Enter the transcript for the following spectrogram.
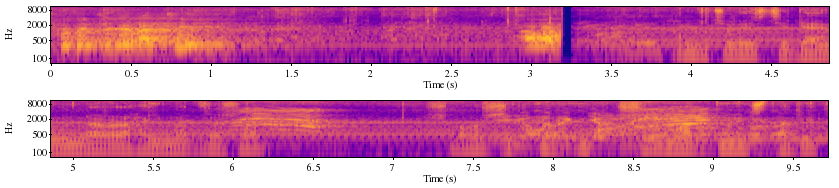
শুভেচ্ছা জানাচ্ছি আমার চলে ডায়মন্ড হাই মাদ্রাসা সহশিক্ষা উচ্চ মাধ্যমিক স্থাপিত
